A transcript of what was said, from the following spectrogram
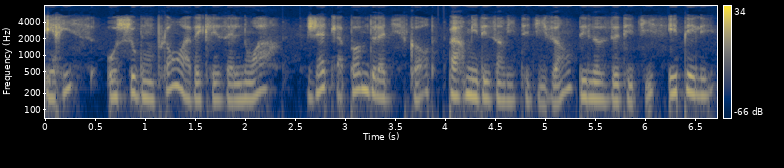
Eris, au second plan avec les ailes noires, jette la pomme de la discorde parmi les invités divins des noces de Thétis et Pélée.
